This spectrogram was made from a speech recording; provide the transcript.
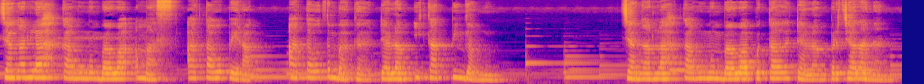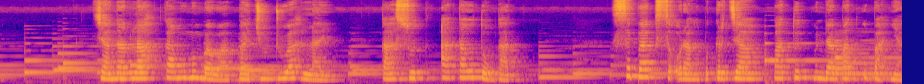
Janganlah kamu membawa emas atau perak atau tembaga dalam ikat pinggangmu. Janganlah kamu membawa bekal dalam perjalanan. Janganlah kamu membawa baju dua helai kasut, atau tongkat. Sebab seorang pekerja patut mendapat upahnya.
